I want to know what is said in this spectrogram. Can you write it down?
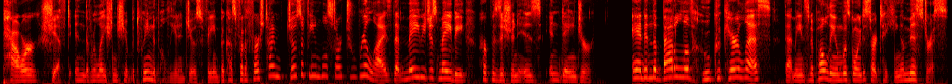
power shift in the relationship between Napoleon and Josephine because for the first time, Josephine will start to realize that maybe, just maybe, her position is in danger. And in the battle of who could care less, that means Napoleon was going to start taking a mistress.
